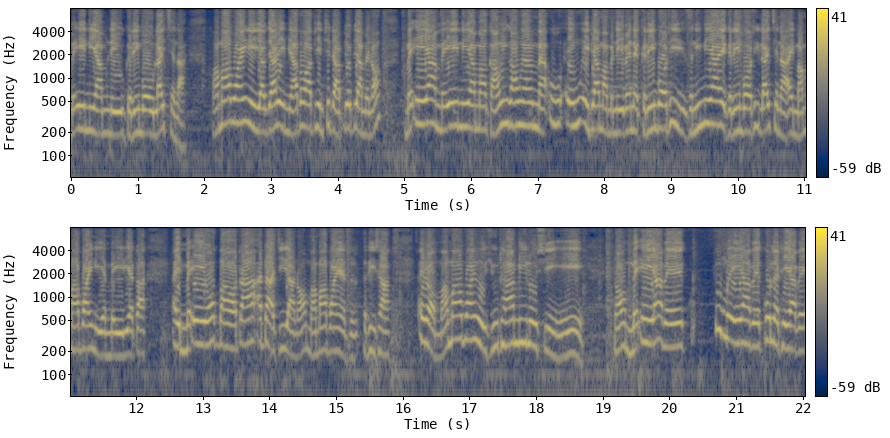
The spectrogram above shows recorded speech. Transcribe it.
မေအေနေရာမနေဘူးဂရင်ဘောကိုလိုက်ချင်တာမမဘွိုင်းတွေယောက်ျားတွေများသောအားဖြင့်ဖြစ်တာပြောပြမယ်နော်မေအေကမေအေနေရာမှာခေါင်းရင်းခေါင်းကမ်းမှာဥအိမ်ဦးအိမ်ပြားမှာမနေဘဲနဲ့ဂရင်ဘောထိဇနီးမယားရဲ့ဂရင်ဘောထိလိုက်ချင်တာအဲ့မမဘွိုင်းတွေရဲ့မေအေတွေကတာအဲ့မေအေရောတာရောတအားအတကြီးတာနော်မမဘွိုင်းရဲ့တတိထားအဲ့တော့မမဘွိုင်းကိုယူထားမိလို့ရှိရင်နော်မေအေကပဲ သူ့မေရပဲကိုယ့်လက်ထရပဲ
